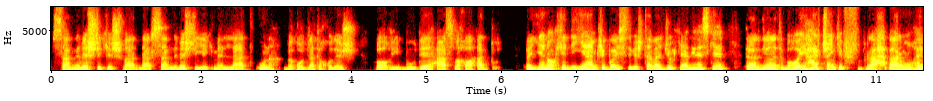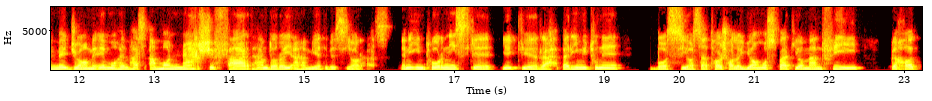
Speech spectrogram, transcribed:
سرنوشت کشور در سرنوشت یک ملت اون به قدرت خودش باقی بوده هست و خواهد بود. و یه نکته دیگه هم که بایستی بهش توجه کرد این است که در دیانت بهایی هرچند که رهبر مهم جامعه مهم هست اما نقش فرد هم دارای اهمیت بسیار هست. یعنی اینطور نیست که یک رهبری می‌تونه با سیاستهاش حالا یا مثبت یا منفی بخواد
